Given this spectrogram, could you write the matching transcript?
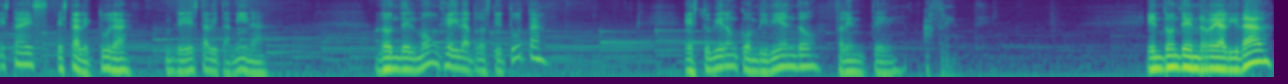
Esta es esta lectura de esta vitamina donde el monje y la prostituta estuvieron conviviendo frente a frente. En donde en realidad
